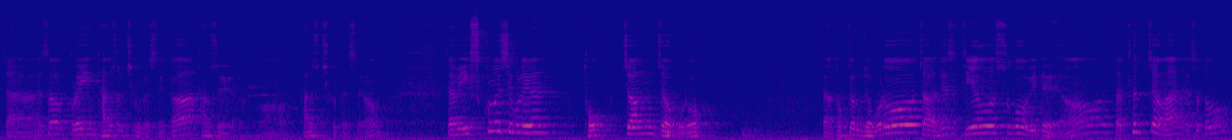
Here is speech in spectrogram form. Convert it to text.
자, 그래서 brain 단수로 취급했으니까 단수예요. 어, 단수 취급했어요. 자, exclusively는 독점적으로 자, 독점적으로 자, this deal 수고 with예요. 자, 특정한에서도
